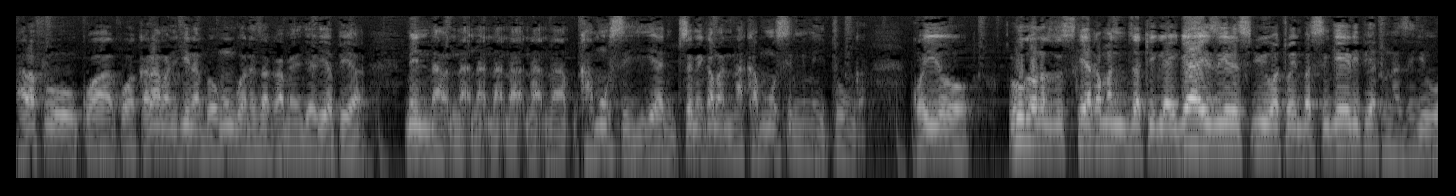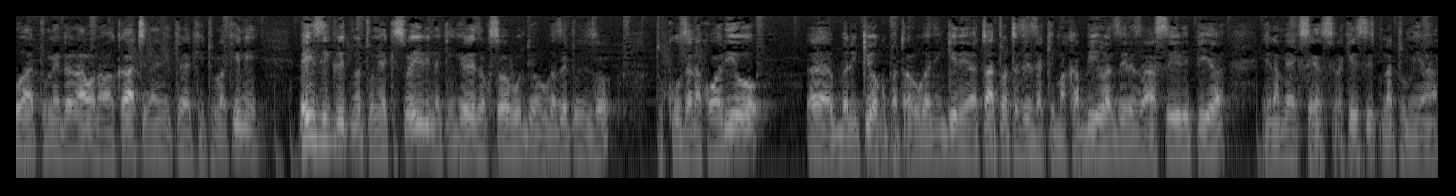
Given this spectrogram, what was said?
alafu kwa kwa karama nyingine ambayo Mungu anaweza kamenjalia pia mi na, na, na, na, na, na, na kamusi yani tuseme kama nina kamusi nimeitunga. Kwa hiyo lugha unazosikia kama ni za kigaigai zile, sijui watu waimba singeli pia tunazijua, tunaenda nao na wakati na nini kila kitu, lakini basically tunatumia Kiswahili na Kiingereza kwa sababu ndio lugha zetu hizo tukuza, na kwa walio uh, barikiwa kupata lugha nyingine ya tatu, hata zile za kimakabila zile za asili pia ina make sense, lakini sisi tunatumia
